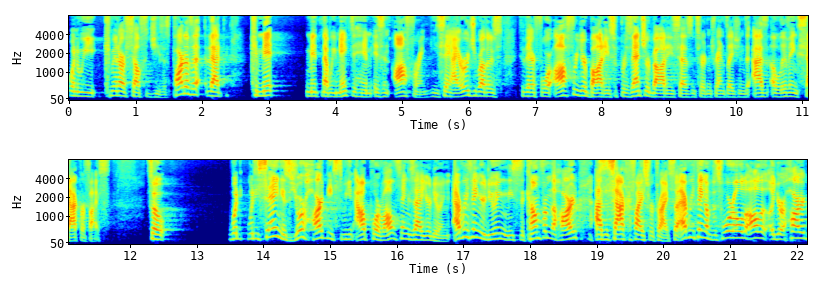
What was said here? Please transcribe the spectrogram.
when we commit ourselves to Jesus. Part of that commitment that we make to him is an offering. He's saying, I urge you, brothers, to therefore offer your bodies, to present your bodies, says in certain translations, as a living sacrifice. So what, what he's saying is your heart needs to be an outpour of all the things that you're doing. Everything you're doing needs to come from the heart as a sacrifice for Christ. So everything of this world, all your heart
